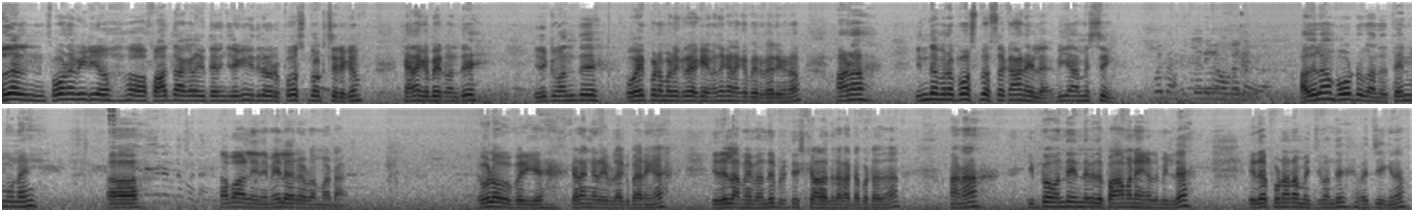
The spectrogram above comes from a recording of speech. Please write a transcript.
முதல் போன வீடியோ பார்த்தாக்களுக்கு தெரிஞ்சிருக்கும். இதில் ஒரு போஸ்ட் பாக்ஸ் இருக்கும். கணக்கு பேர் வந்து இதுக்கு வந்து புகைப்படம் எடுக்கிற எடுக்கிறதுக்கு வந்து கணக்கு பேர் வேறு வேணும். ஆனால் இந்த முறை போஸ்ட் பாக்ஸை காணல. வி ஆர் மிஸ்ஸிங் அதெல்லாம் போட்டிருக்கோம். அந்த தென்முனை தபால் நிலை மேலே ஏற விட மாட்டாங்க. எவ்வளோ பெரிய கிடங்கரை விளக்கு பாருங்கள் இது எல்லாமே வந்து பிரிட்டிஷ் காலத்தில் கட்டப்பட்டது தான் ஆனால் இப்போ வந்து எந்தவித பாமனைகளும் இல்லை. இதை புனரமைச்சு வந்து வச்சுக்கணும்.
